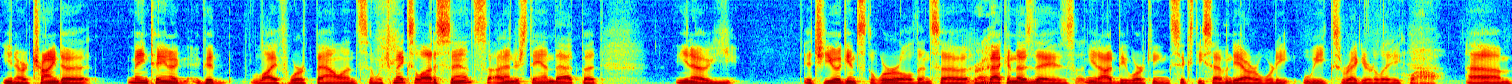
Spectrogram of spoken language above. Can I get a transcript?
you know, are trying to maintain a, a good life work balance, and which makes a lot of sense. I understand that, but you know, you, it's you against the world. And so Right. back in those days, you know, I'd be working 60, 70 hour we- weeks regularly. Wow. Um,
